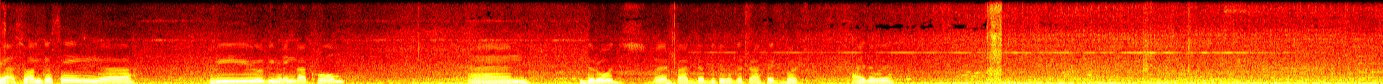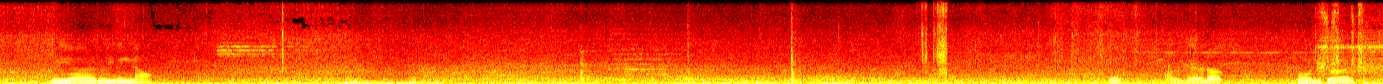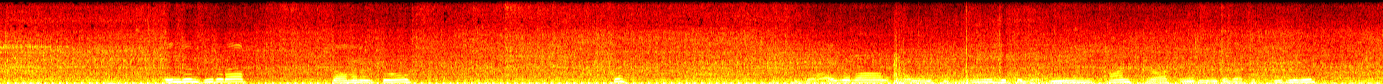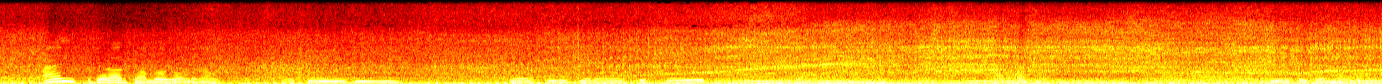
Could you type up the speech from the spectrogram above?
yeah so i'm guessing uh, we will be heading back home. And the roads were packed up because of the traffic but either way. We are leaving now. Okay all geared up. Charged engines heated up. Terminal 2 okay. Put the visor on and we should be good to go. We can't cross 80 because that's the speed limit. And there are cameras all around. Okay we carefully get out of this place beautiful terminal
